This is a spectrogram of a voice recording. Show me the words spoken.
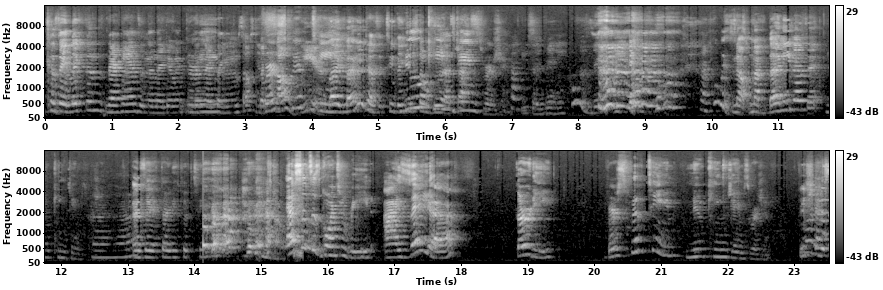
Because they lick them, their hands and then they're doing, and then they're Thirty. cleaning themselves. But Verse so 15. weird. Like Bunny does it too. They just New don't do King it as James fast. Version. I you said Benny. Who is this? Like, who is No, my bunny does it. New King James Version. uh-huh. Isaiah 30, 15. Essence is going to read Isaiah 30, verse 15, New King James Version. Did Come she just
